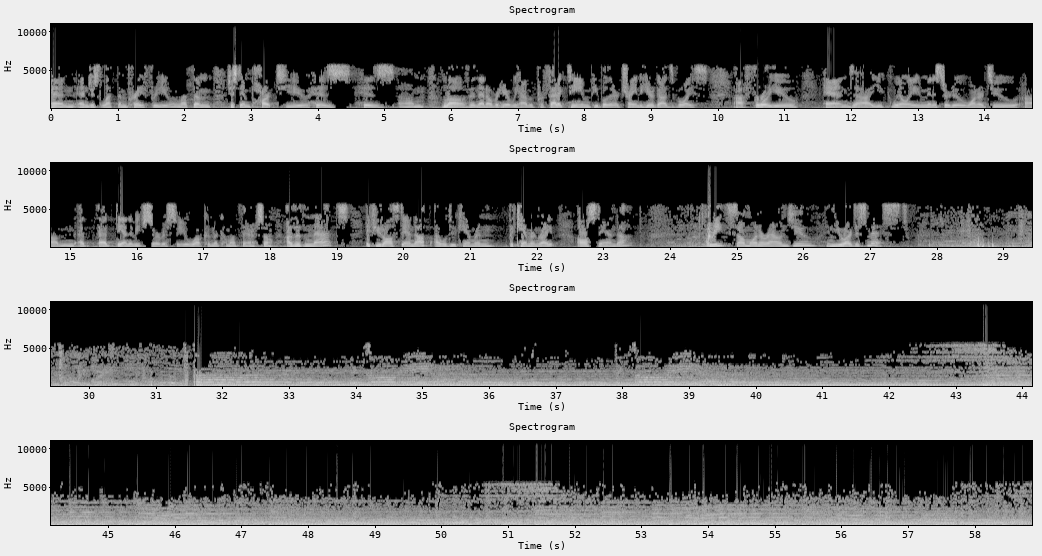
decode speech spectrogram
and, and just let them pray for you and let them just impart to you His, his um, love. And then over here we have a prophetic team, people that are trained to hear God's voice uh, for you. And uh, you, we only minister to one or two um, at, at the end of each service, so you're welcome to come up there. So, other than that, if you'd all stand up, I will do Cameron, the Cameron right. All stand up. Greet someone around you, and you are dismissed.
